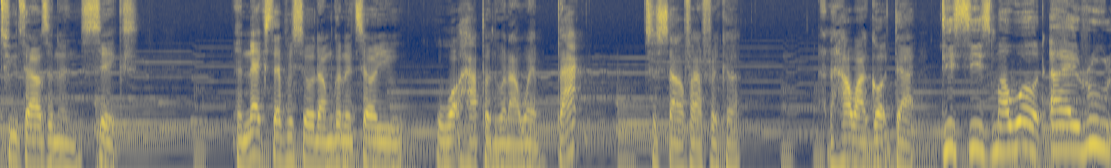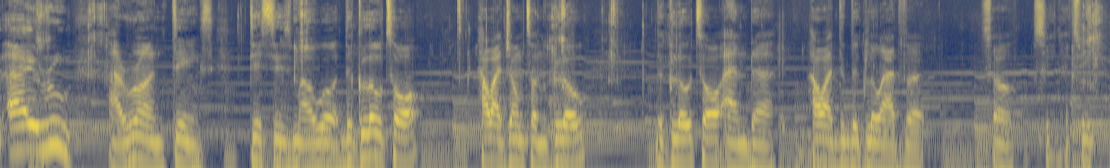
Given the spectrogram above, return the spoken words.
2006. The next episode, I'm gonna tell you what happened when I went back to South Africa and how I got that. This is my world. I rule. I rule. I run things. This is my world. The Glo Tour. How I jumped on Glo, the Glo Tour, and uh, how I did the Glo advert. So see you next week.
